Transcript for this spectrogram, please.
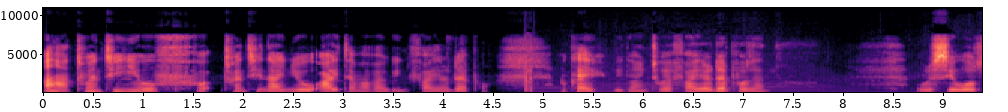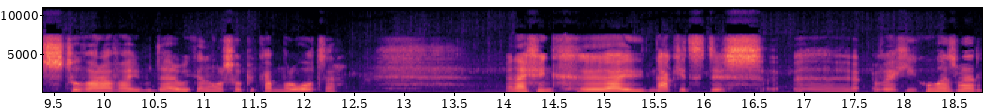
Ah, 20 new, 29 new item in fire depot. Okay, we're going to a fire depot then. We'll see what's two are available there. We can also pick up more water. And I think uh, I knocked this uh, vehicle as well,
